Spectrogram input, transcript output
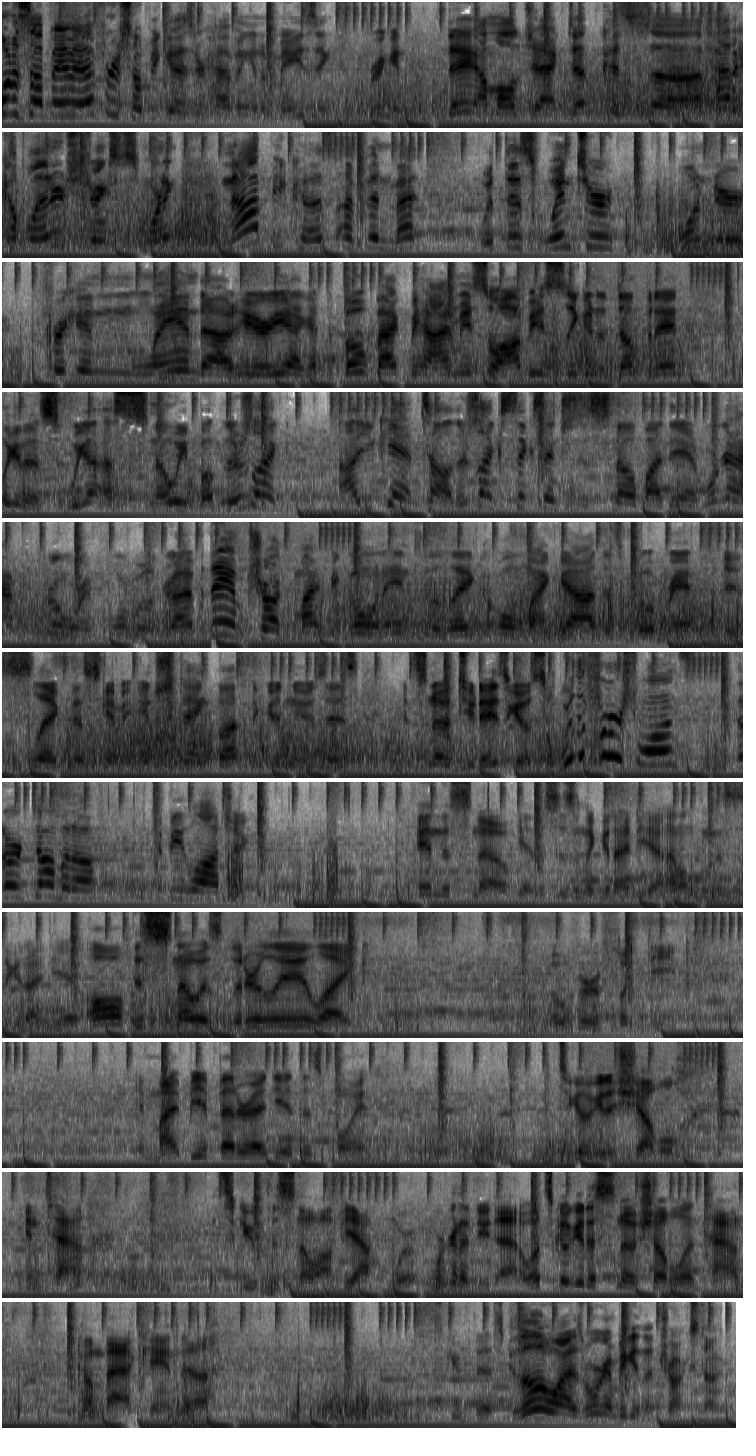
What is up, MFers? Hope you guys are having an amazing friggin' day. I'm all jacked up because uh, I've had a couple energy drinks this morning. Not because I've been met with this winter wonder freaking land out here. Yeah, I got the boat back behind me, so obviously gonna dump it in. Look at this. We got a snowy boat. There's like uh, you can't tell. There's like six inches of snow by the end. We're gonna have to throw her in four-wheel drive. The damn truck might be going into the lake. Oh my God, this boat ramp is slick. This is gonna be interesting, but the good news is it snowed two days ago. So we're the first ones that are dumb enough to be launching in the snow. Yeah, this isn't a good idea. I don't think this is a good idea. At all this snow is literally like over a foot deep. It might be a better idea at this point to go get a shovel in town and scoop the snow off. Yeah, we're, we're gonna do that. Let's go get a snow shovel in town, come back and uh, scoop this, because otherwise we're gonna be getting the truck stuck.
